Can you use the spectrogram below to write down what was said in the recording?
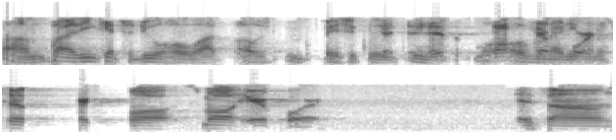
um, but I didn't get to do a whole lot. I was basically, you know, it's a small overnighting. airport on it. too. Small, small airport. It's um.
